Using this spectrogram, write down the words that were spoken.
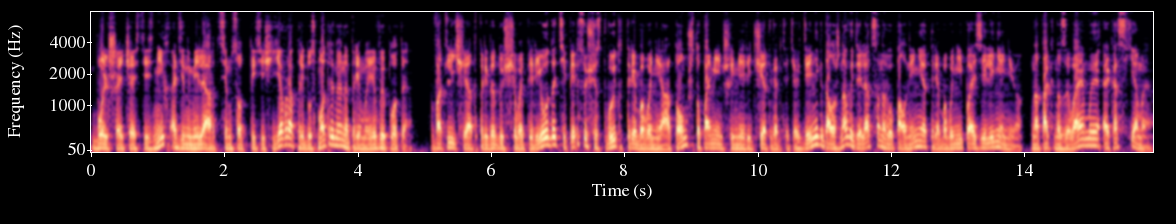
Большая часть из них, 1 миллиард 700 тысяч евро, предусмотрены на прямые выплаты. В отличие от предыдущего периода, теперь существует требование о том, что по меньшей мере четверть этих денег должна выделяться на выполнение требований по озеленению, на так называемые экосхемы.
